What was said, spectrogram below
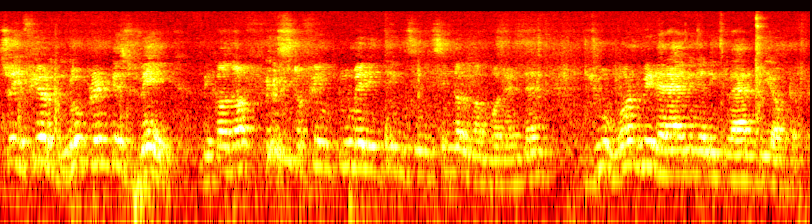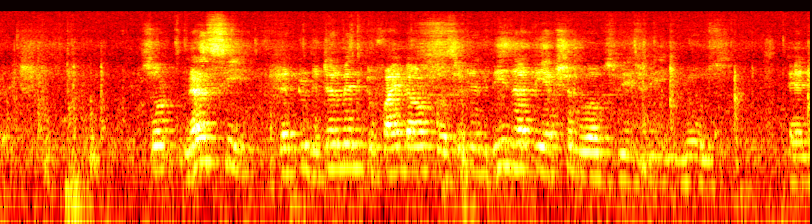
So if your blueprint is vague, because of stuffing too many things in single component, then you won't be deriving any clarity out of it. So let us see that to determine, to find out for certain, these are the action verbs which we use. And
